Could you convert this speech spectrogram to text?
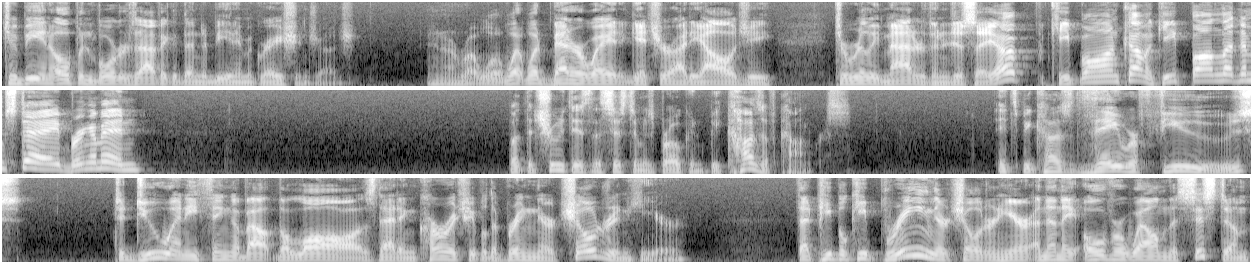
to be an open borders advocate than to be an immigration judge? You know, what what better way to get your ideology to really matter than to just say, "Up, oh, keep on coming, keep on letting them stay, bring them in." But the truth is, the system is broken because of Congress. It's because they refuse to do anything about the laws that encourage people to bring their children here. That people keep bringing their children here and then they overwhelm the system.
